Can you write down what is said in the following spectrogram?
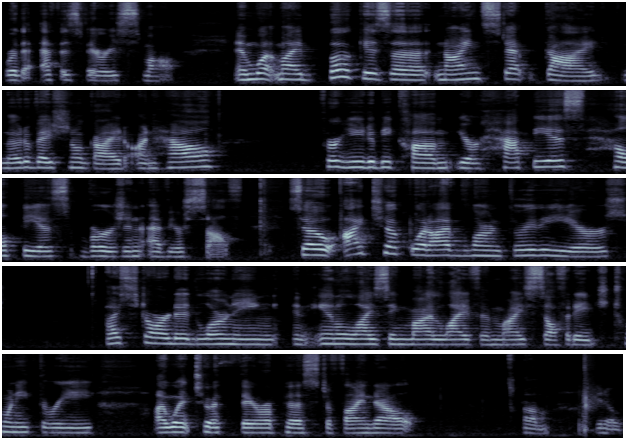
where the F is very small. And what my book is a nine step guide, motivational guide on how for you to become your happiest, healthiest version of yourself. So I took what I've learned through the years. I started learning and analyzing my life and myself at age 23. I went to a therapist to find out um, you know,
